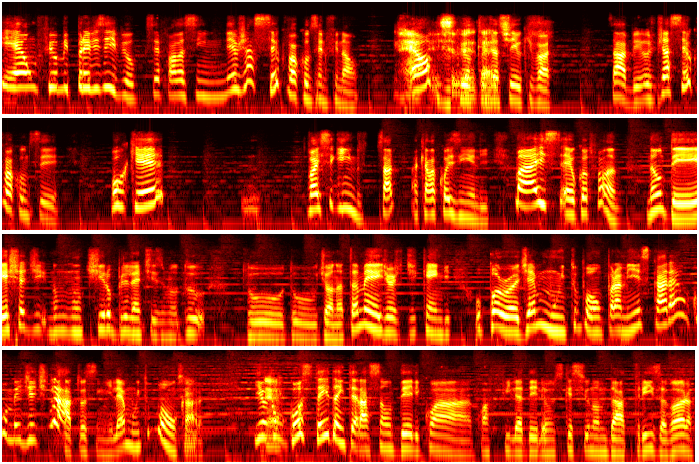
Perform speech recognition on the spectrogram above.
E é um filme previsível, que você fala assim, eu já sei o que vai acontecer no final. É, é óbvio é que eu já sei o que vai. Sabe? Eu já sei o que vai acontecer. Porque vai seguindo, sabe? Aquela coisinha ali. Mas, é o que eu tô falando. Não deixa de. Não, não tira o brilhantismo do, do, do Jonathan Major, de Kang. O Paul Rudd é muito bom. para mim, esse cara é um comediante nato, assim. Ele é muito bom, Sim. cara. E eu é. gostei da interação dele com a, com a filha dele, eu esqueci o nome da atriz agora.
